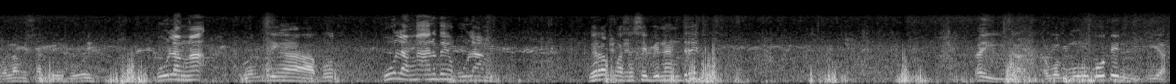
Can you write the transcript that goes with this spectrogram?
Walang isang libo eh. Kulang nga. Walang di nga abot. Kulang nga. Ano ba yung kulang? Hirap nga sa 700. Ay, na, wag mo ubutin. Iya.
